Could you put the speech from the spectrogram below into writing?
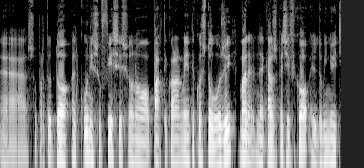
eh, soprattutto alcuni suffissi sono particolarmente costosi ma nel caso specifico il dominio IT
